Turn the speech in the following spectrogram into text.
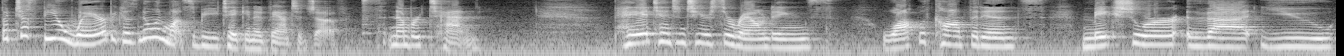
but just be aware because no one wants to be taken advantage of. Number 10. Pay attention to your surroundings. Walk with confidence Make sure that you,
